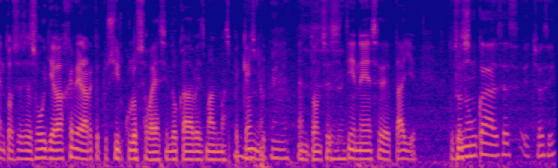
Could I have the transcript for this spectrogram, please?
entonces eso llega a generar que tu círculo se vaya haciendo cada vez más más pequeño. Más pequeño. Entonces Sí, sí. tiene ese detalle. ¿Tú nunca has hecho así?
